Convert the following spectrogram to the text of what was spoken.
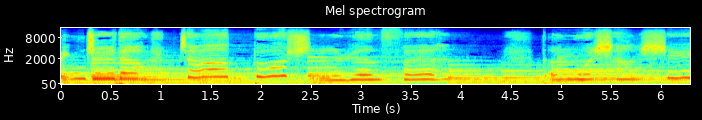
明知道这不是缘分，但我相信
